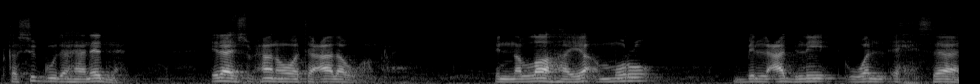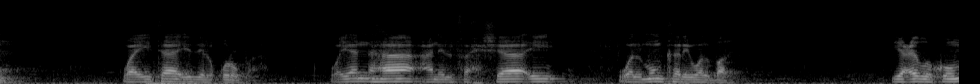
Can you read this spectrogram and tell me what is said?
marka si guud ahaaneedna ilaahay subxaanahu wa tacaala uu amray ina allaha ya'muru biاlcadli wاlإxsaan wa iitaaءi di lqurba wayanhaa can اlfaxshaaءi wاlmunkari wاlbagi yacidkum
